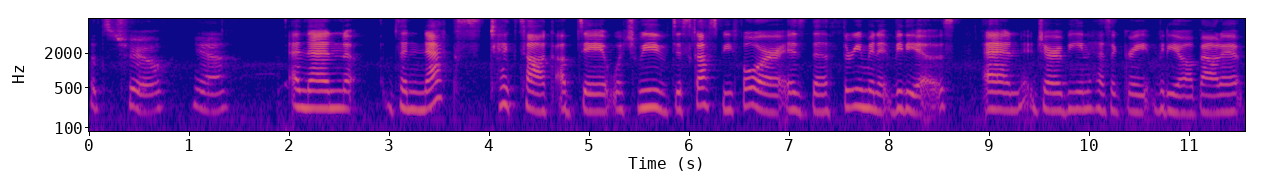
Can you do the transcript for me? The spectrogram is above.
That's true. Yeah. And then the next TikTok update, which we've discussed before, is the three minute videos. And Jera Bean has a great video about it.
